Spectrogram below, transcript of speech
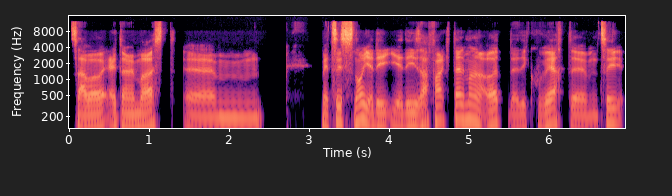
ça va être un must. mais, tu sais, sinon, il y, a des, y a des affaires tellement hautes de découverte. tu sais,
